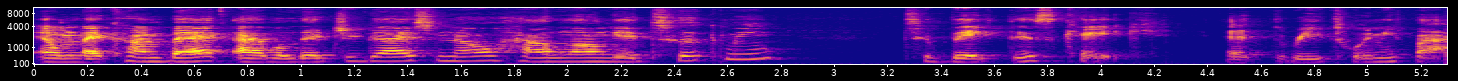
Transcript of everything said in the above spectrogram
And when I come back, I will let you guys know how long it took me to bake this cake at 325.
